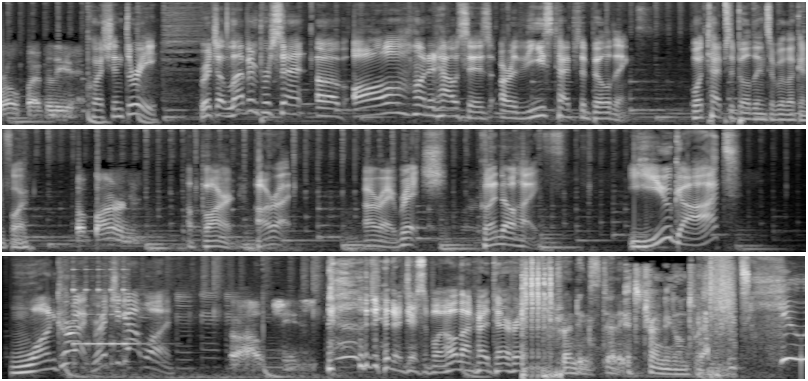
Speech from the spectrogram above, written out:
rope, I believe. Question three. Rich, 11% of all haunted houses are these types of buildings. What types of buildings are we looking for? A barn. A barn. All right. All right, Rich. Glendale Heights. You got one correct. Rich, you got one. Oh, jeez. Discipline. Hold on right there, Rich. Trending steady. It's trending on Twitter. It's huge.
